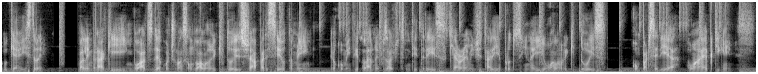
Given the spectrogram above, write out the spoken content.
o que é estranho. Vai lembrar que em boatos da continuação do Alan Wake 2 já apareceu também. Eu comentei lá no episódio 33 que a Remedy estaria produzindo aí um Alan Wake 2 com parceria com a Epic Games.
